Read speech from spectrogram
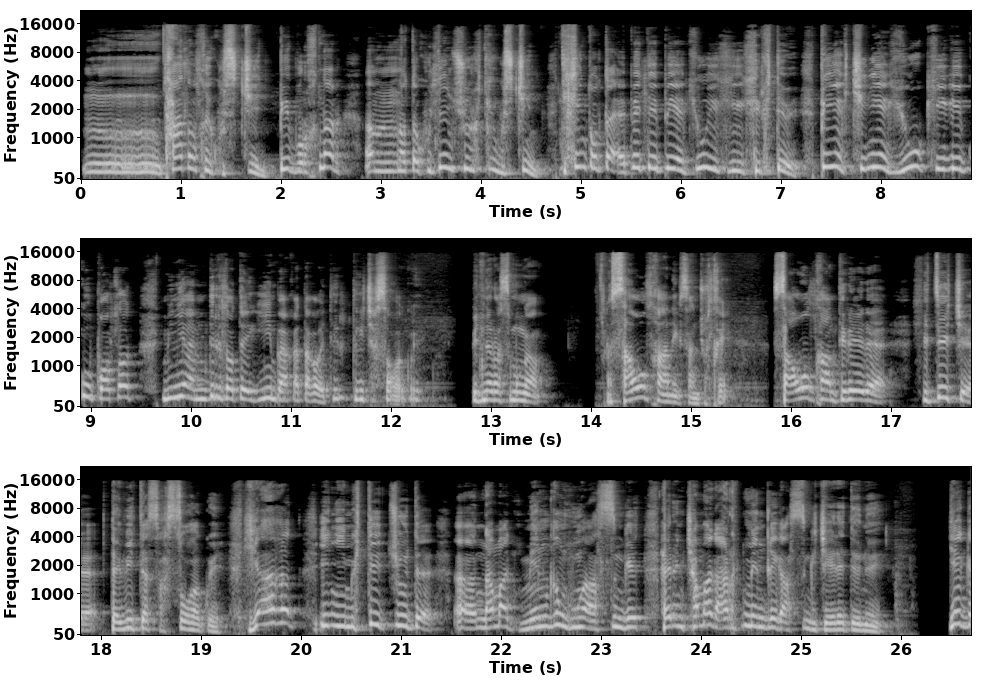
таалуулахыг хүсэж байна. Би бурхнаар одоо хүлээн зөвшөөрөхийг хүсэж байна. Тэхийн тулд абелэ би яг юу хийх хэрэгтэй вэ? Би яг чиний яг юу хийгээгүй болоод миний амьдрал одоо яг ийм байгаад байгаа вэ? Тэр тэгж асуугаагүй. Бид нар бас мөн Саул хааныг санаж болох юм. Саул хаан тэрээр хизээч Давидаас асуугаагүй. Яагаад энэ эмэгтэйчүүд э, намайг мянган хүн алсан гэд харин чамайг 10 мянгаыг алсан гэж яриад байна вэ? Яг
